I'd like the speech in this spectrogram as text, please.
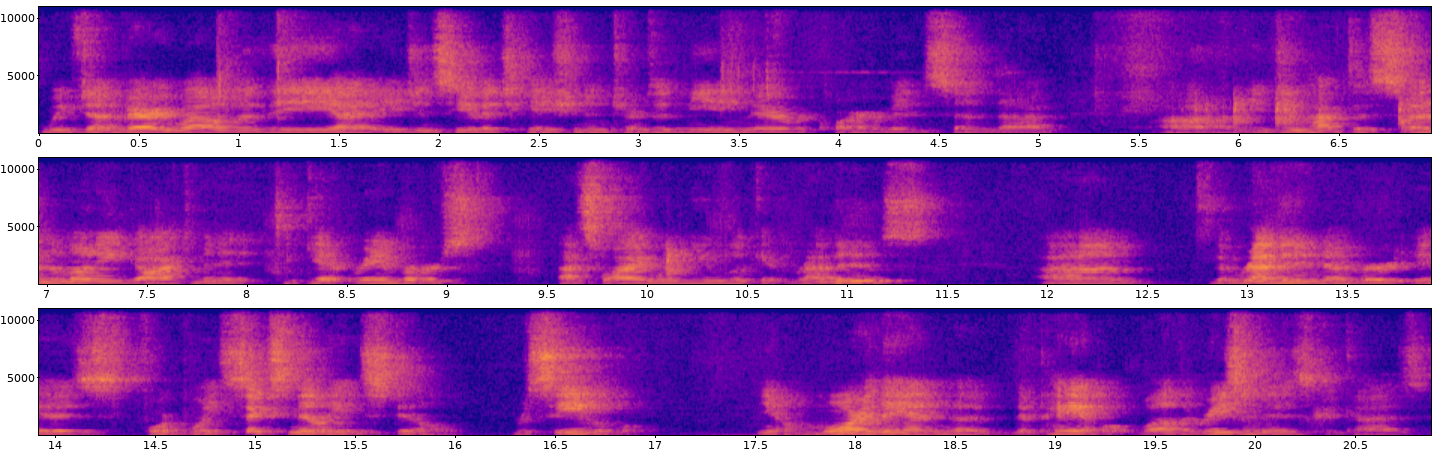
we've done very well with the, uh, Agency of Education in terms of meeting their requirements and, uh, uh, you do have to spend the money, document it to get reimbursed. That's why when you look at revenues, um, the revenue number is four point six million still receivable. You know, more than the, the payable. Well, the reason is because,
